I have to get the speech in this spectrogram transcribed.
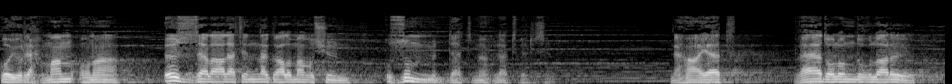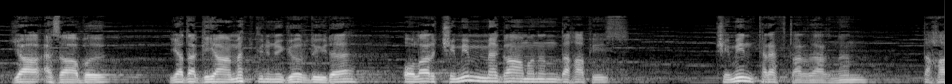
qoy rəhman ona öz zəlalətində qalmaq üçün uzun müddət möhlət versin. Nəhayət, vəd olunduqları ya əzabı, ya da qiyamət gününü gördükdə, onlar kimin məqamının daha pis, kimin tərəfdarlarının daha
